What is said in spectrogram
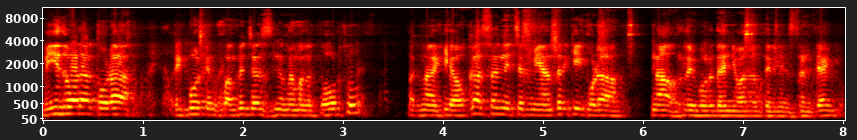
మీ ద్వారా కూడా రిపోర్ట్ పంపించాల్సింది మిమ్మల్ని కోరుతూ మరి నాకు ఈ అవకాశాన్ని ఇచ్చిన మీ అందరికీ కూడా నా హృదయపూర్వక ధన్యవాదాలు తెలియజేస్తాను థ్యాంక్ యూ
